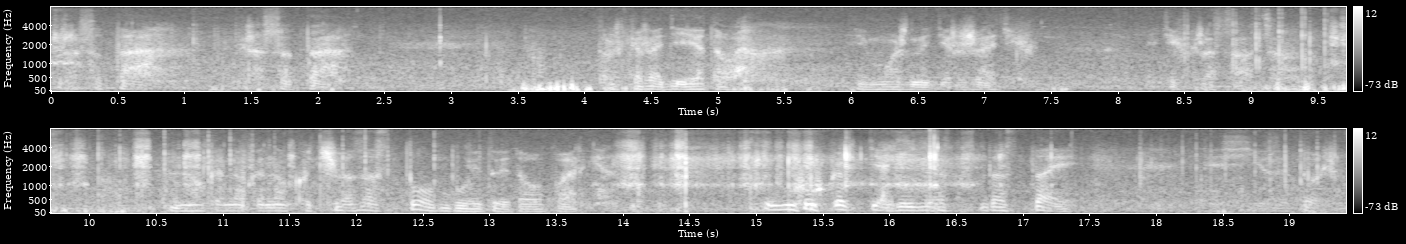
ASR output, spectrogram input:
Красота, красота. Только ради этого и можно держать их, этих красавцев. Ну-ка, ну-ка, ну-ка, что за столб будет у этого парня? Ух, как тянет до, до. Сизы тоже.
